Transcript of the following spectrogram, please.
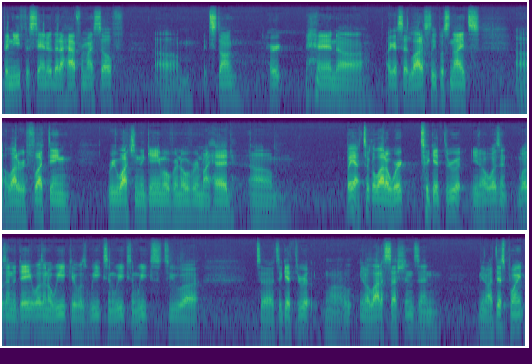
beneath the standard that I have for myself. Um, it stung, hurt, and uh, like I said, a lot of sleepless nights, uh, a lot of reflecting, rewatching the game over and over in my head. Um, but yeah, it took a lot of work to get through it. You know, it wasn't wasn't a day, it wasn't a week. It was weeks and weeks and weeks to uh, to to get through it. Uh, you know, a lot of sessions, and you know, at this point,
